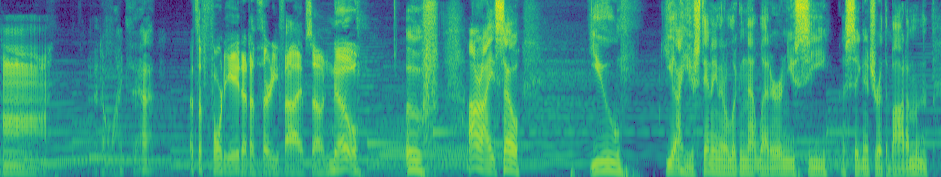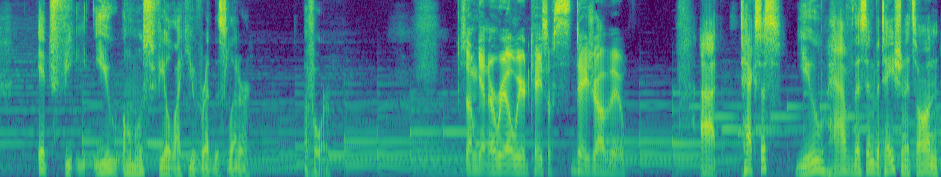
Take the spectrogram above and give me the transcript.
Hmm. I don't like that. That's a 48 out of 35, so no. Oof. All right, so you, yeah, you're standing there looking at that letter, and you see a signature at the bottom, and it fe- you almost feel like you've read this letter before. So I'm getting a real weird case of deja vu. Uh, Texas, you have this invitation. It's on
